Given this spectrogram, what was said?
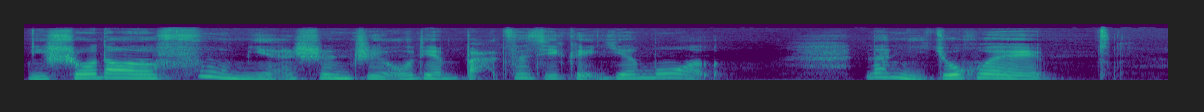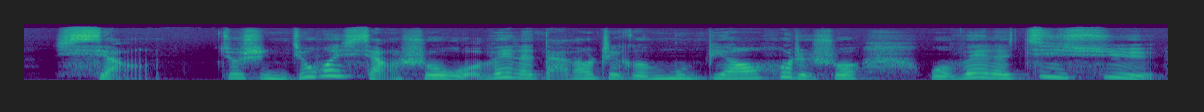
你收到的负面，甚至有点把自己给淹没了。那你就会想，就是你就会想说，我为了达到这个目标，或者说我为了继续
